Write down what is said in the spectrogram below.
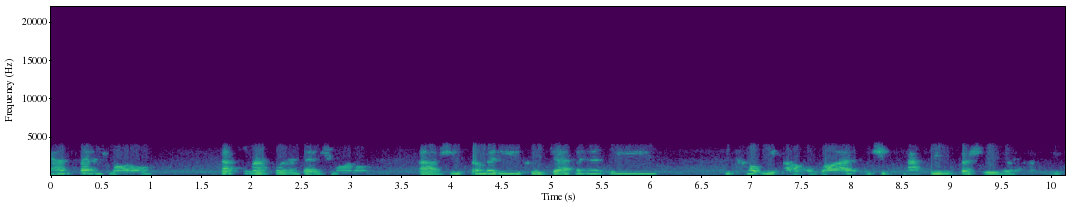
and fetish model, custom wrestler and fetish model. Uh, she's somebody who definitely helped me out a lot when she was happy, especially when I'm used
